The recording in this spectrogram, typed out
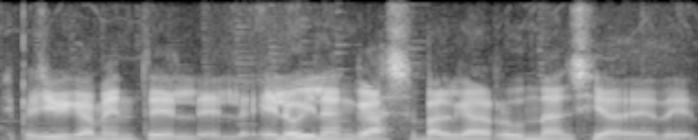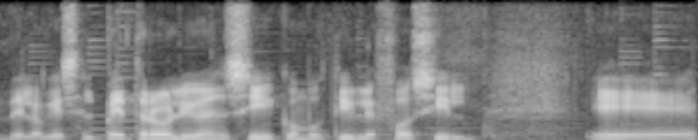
específicamente el, oil and gas, valga la redundancia de, lo que es el petróleo en sí, combustible fósil, eh,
